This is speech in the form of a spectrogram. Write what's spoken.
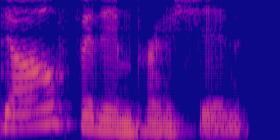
dolphin impression.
